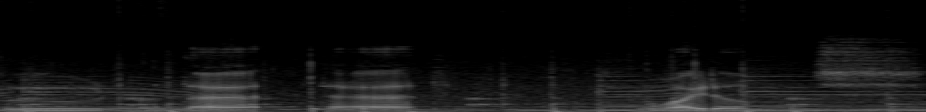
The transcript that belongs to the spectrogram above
food, that, that. New items.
